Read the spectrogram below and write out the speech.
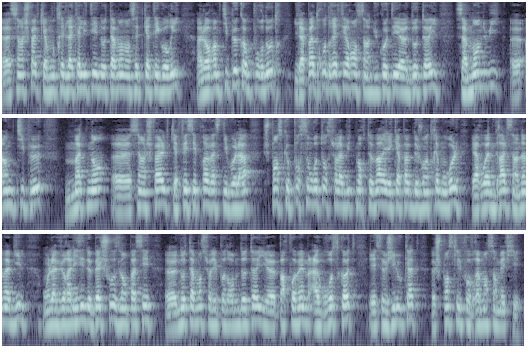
Euh, c'est un cheval qui a montré de la qualité, notamment dans cette catégorie. Alors, un petit peu comme pour d'autres, il n'a pas trop de références hein, du côté d'Auteuil. Ça m'ennuie un petit peu. Maintenant, c'est un cheval qui a fait ses preuves à ce niveau-là. Je pense que pour son retour sur la butte Mortemar, il est capable de jouer un très bon rôle. Erwan Graal, c'est un homme habile. On l'a vu réaliser de belles choses l'an passé, notamment sur l'hippodrome d'Auteuil, parfois même à grosse cote. Et ce Giloukat, je pense qu'il faut vraiment s'en méfier.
